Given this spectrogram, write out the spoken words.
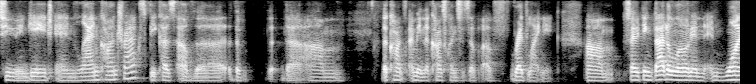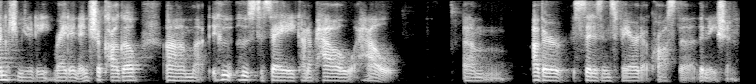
to engage in land contracts because of the the the um, the con- I mean the consequences of, of redlining. Um, so I think that alone in, in one community, right, in, in Chicago, um, who, who's to say kind of how how um, other citizens fared across the, the nation.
